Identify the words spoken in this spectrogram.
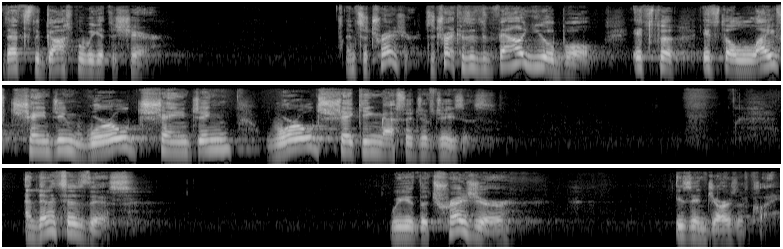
that's the gospel we get to share. And it's a treasure. It's a treasure because it's valuable. It's the, it's the life changing, world changing, world shaking message of Jesus. And then it says this we the treasure is in jars of clay.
